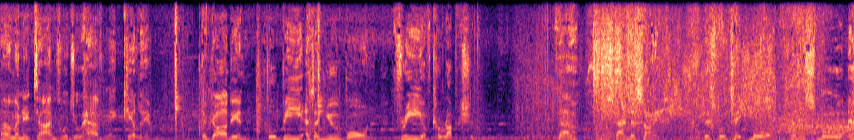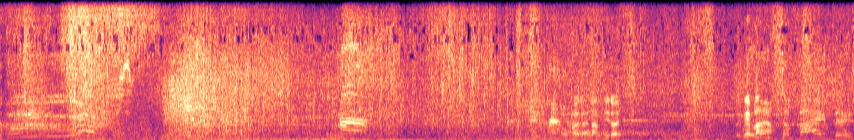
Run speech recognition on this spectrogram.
How many times would you have me kill him? The Guardian will be as a newborn, free of corruption. Now, stand aside. This will take more than a small effort. Ông này lại làm gì đấy Để ghép lại à Survive this!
